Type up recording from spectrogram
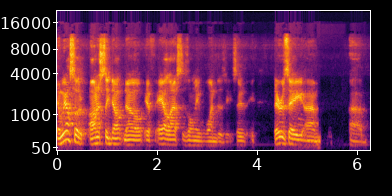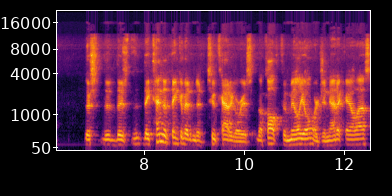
and we also honestly don't know if ALS is only one disease. There is a, um, uh, there's, there's, they tend to think of it into two categories. They'll call it familial or genetic ALS.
